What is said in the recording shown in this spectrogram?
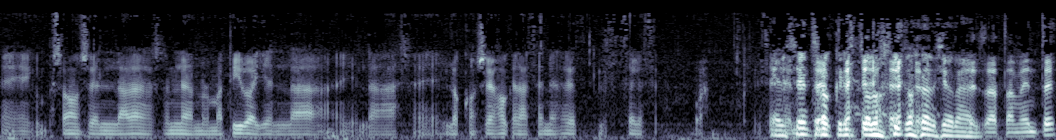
eh, basamos en, la normativa y en, eh, los consejos que da el, el, Centro Criptológico Nacional. Exactamente,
